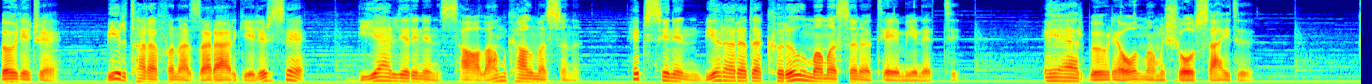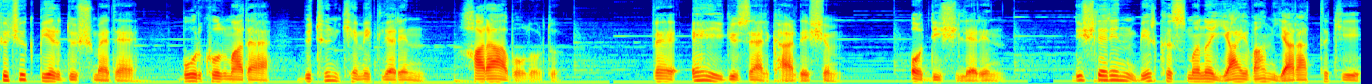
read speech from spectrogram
Böylece bir tarafına zarar gelirse diğerlerinin sağlam kalmasını, hepsinin bir arada kırılmamasını temin etti. Eğer böyle olmamış olsaydı, küçük bir düşmede, burkulmada bütün kemiklerin harap olurdu. Ve ey güzel kardeşim, o dişlerin, dişlerin bir kısmını yayvan yarattı ki,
